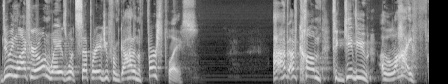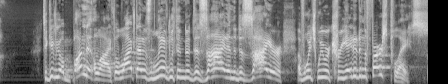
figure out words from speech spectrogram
Doing life your own way is what separated you from God in the first place. I've come to give you a life to give you abundant life, the life that is lived within the design and the desire of which we were created in the first place.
